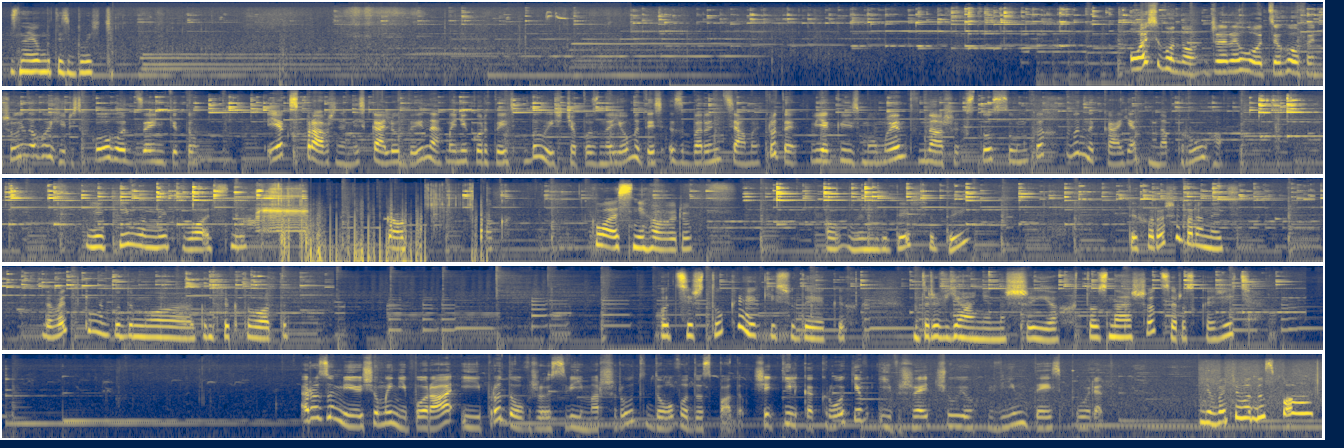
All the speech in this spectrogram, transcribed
знайомитись ближче. Ось воно, джерело цього феншуйного гірського дзенькіту. Як справжня міська людина, мені кортить ближче познайомитись з баранцями. Проте в якийсь момент в наших стосунках виникає напруга. Які вони класні. Так. Класні, говорю. О, він йде сюди. Ти хороший баранець? Давай тільки не будемо конфліктувати. Оці штуки, які сюди, яких дерев'яні на шиях. Хто знає, що це, розкажіть. Розумію, що мені пора і продовжую свій маршрут до водоспаду. Ще кілька кроків і вже чую, він десь поряд. Я бачу водоспад.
